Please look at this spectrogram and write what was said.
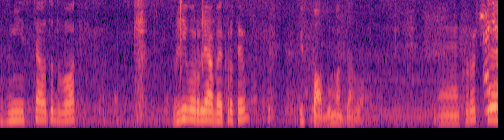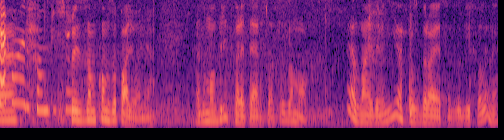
з місця отут от. Вліво руля викрутив і впав, бо мот заглох. Е, коротше, А я коверком пішов. щось з замком запалювання. Я думав, дріт перетерся, а це замок. Я знаю, де він є, розбирається за дві хвилини.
